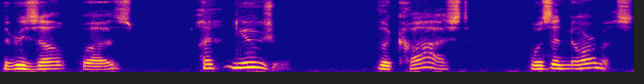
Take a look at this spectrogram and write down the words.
The result was unusual. The cost was enormous.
